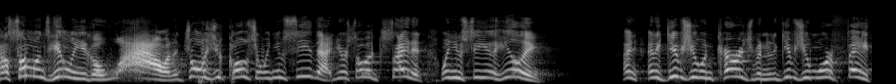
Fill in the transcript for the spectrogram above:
How someone's healing, you go, wow, and it draws you closer when you see that. You're so excited when you see a healing. And, and it gives you encouragement and it gives you more faith,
